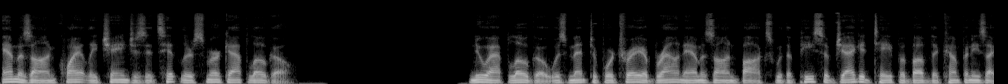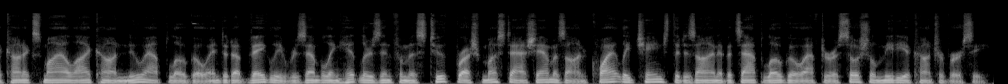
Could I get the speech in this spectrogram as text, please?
Amazon quietly changes its Hitler smirk app logo. New app logo was meant to portray a brown Amazon box with a piece of jagged tape above the company's iconic smile icon. New app logo ended up vaguely resembling Hitler's infamous toothbrush mustache. Amazon quietly changed the design of its app logo after a social media controversy.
